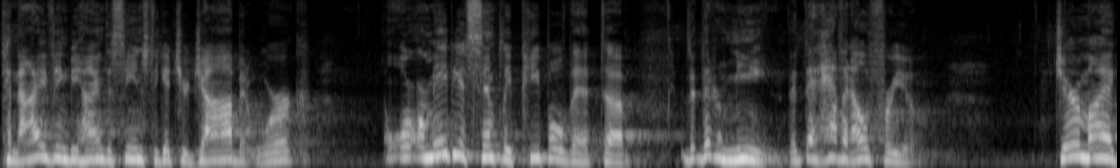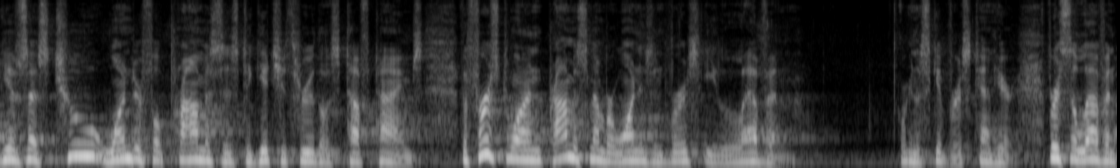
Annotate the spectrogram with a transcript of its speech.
conniving behind the scenes to get your job at work, or, or maybe it's simply people that, uh, that, that, are mean, that, that have it out for you. Jeremiah gives us two wonderful promises to get you through those tough times. The first one, promise number one, is in verse 11. We're going to skip verse 10 here. Verse 11,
